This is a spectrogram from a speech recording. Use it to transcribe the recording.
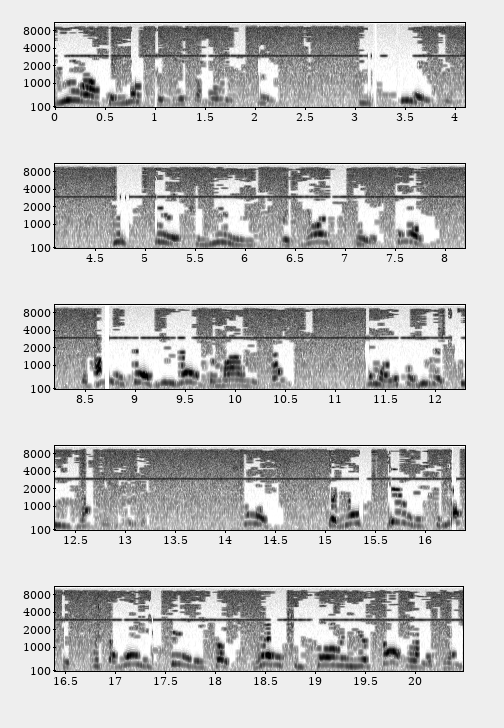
you are connected with the Holy Spirit. He heals you. His spirit communes with your spirit. Come on. The Bible says you have the mind of Christ. Come on, says you just choose not on. But your spirit is connected with the Holy Spirit, and so what is controlling your thought life now?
